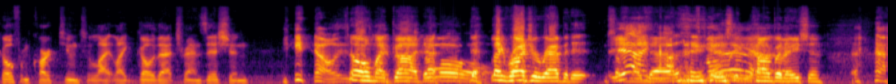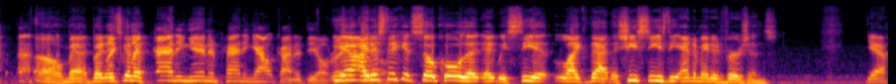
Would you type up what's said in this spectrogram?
go from cartoon to light, like go that transition? You know. Oh my god, that, that- like Roger Rabbit it, Yeah, like yeah, that. totally, It's a yeah, combination. Oh man, but like, it's gonna. like panning in and panning out kind of deal, right? yeah, I You just think it's so cool that that we see it like that. That she sees the animated versions. Yeah.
